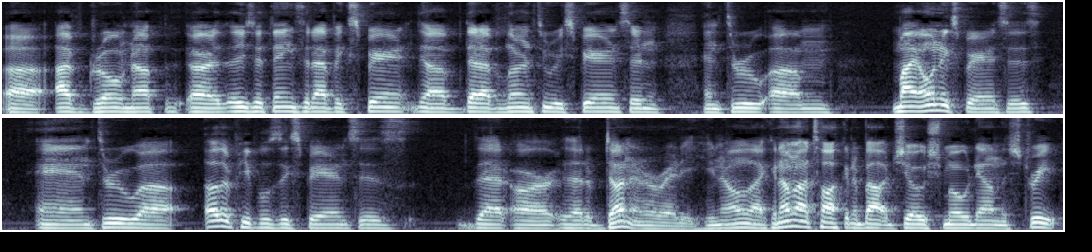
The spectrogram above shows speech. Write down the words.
uh, I've grown up, or these are things that I've experienced, uh, that I've learned through experience and and through um, my own experiences and through uh, other people's experiences that are that have done it already. You know, like, and I'm not talking about Joe Schmo down the street.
